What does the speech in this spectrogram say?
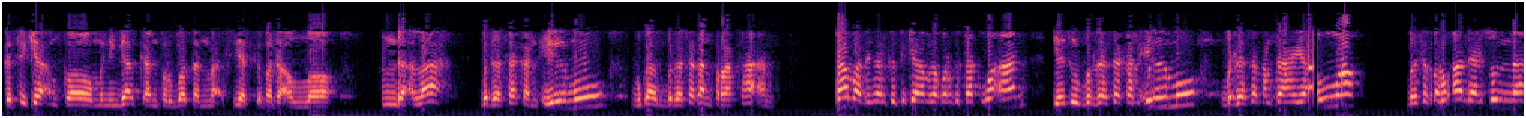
ketika engkau meninggalkan perbuatan maksiat kepada Allah, hendaklah berdasarkan ilmu, bukan berdasarkan perasaan. Sama dengan ketika melakukan ketakwaan, yaitu berdasarkan ilmu, berdasarkan cahaya Allah, berdasarkan Quran dan Sunnah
